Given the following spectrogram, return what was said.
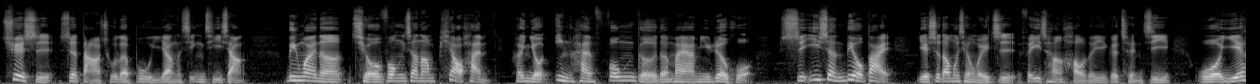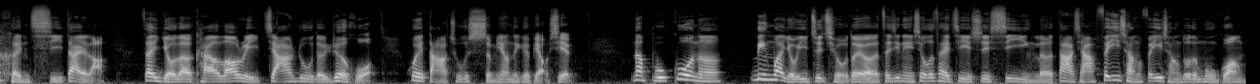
确实是打出了不一样的新气象。另外呢，球风相当剽悍、很有硬汉风格的迈阿密热火，十一胜六败也是到目前为止非常好的一个成绩。我也很期待啦，在有了 Kyle Lowry 加入的热火会打出什么样的一个表现。那不过呢？另外有一支球队哦，在今年休赛季是吸引了大家非常非常多的目光，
